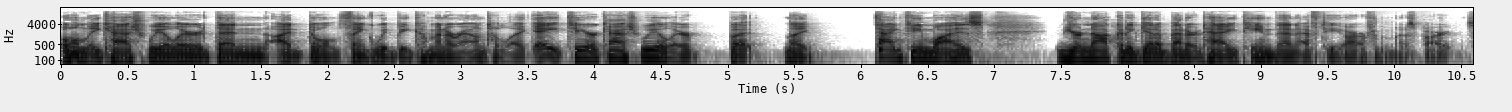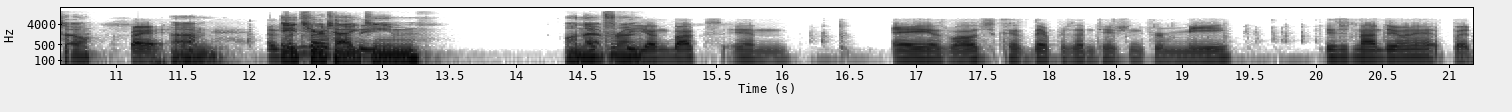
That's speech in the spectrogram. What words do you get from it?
only Cash Wheeler, then I don't think we'd be coming around to like A tier Cash Wheeler. But like tag team wise, you're not going to get a better tag team than FTR for the most part. So Right. um, A tier tag the- team on that front. the Young Bucks in A as well, just because their presentation for me is just not doing it. But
